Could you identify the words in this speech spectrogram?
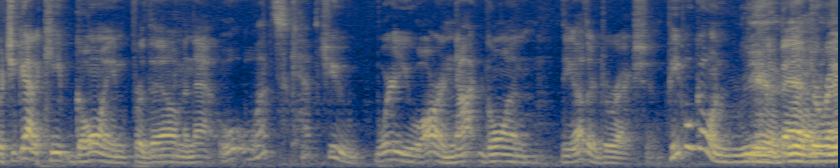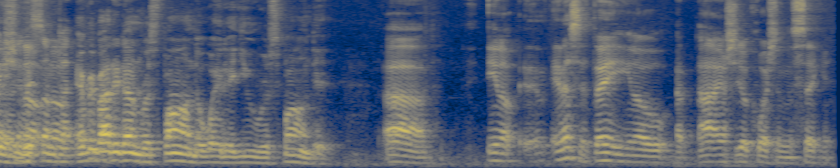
But you got to keep going for them, and that. What's kept you where you are, and not going the other direction? People go in really Yeah, bad yeah, yeah. directions No, no. sometimes. Everybody doesn't respond the way that you responded. Uh, you know, and- and that's the thing. You know, I- I'll answer your question in a second.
